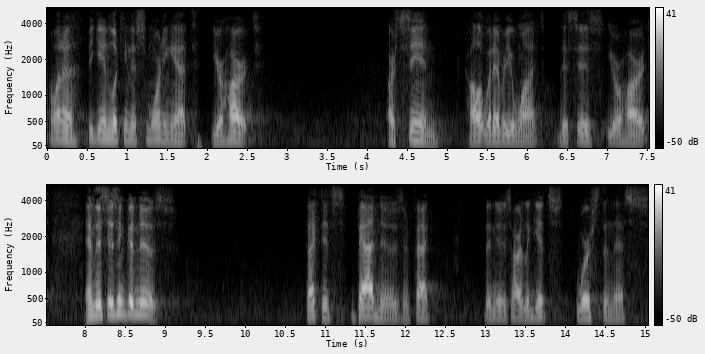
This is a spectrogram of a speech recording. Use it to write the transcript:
I want to begin looking this morning at your heart, our sin. Call it whatever you want. This is your heart. And this isn't good news. In fact, it's bad news. In fact, the news hardly gets worse than this.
